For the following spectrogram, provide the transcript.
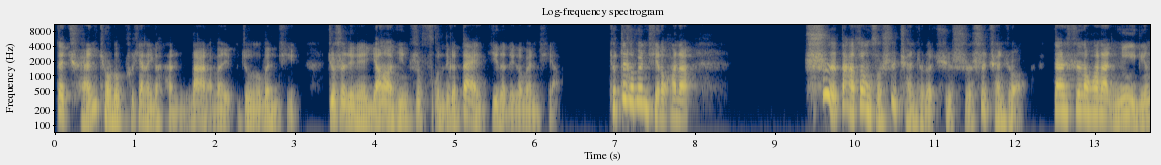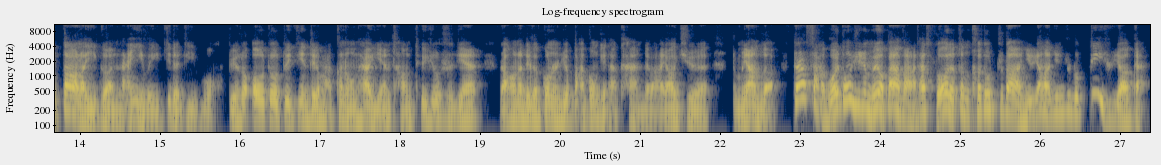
在全球都出现了一个很大的问就是问题，就是这个养老金支付的这个代际的这个问题啊。就这个问题的话呢，是大政府是全球的趋势，是全球，但是的话呢，你已经到了一个难以为继的地步。比如说欧洲最近这个马克龙他要延长退休时间，然后呢，这个工人就罢工给他看，对吧？要去怎么样子？但是法国东西就没有办法，他所有的政客都知道，你养老金制度必须要改。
